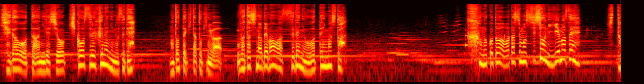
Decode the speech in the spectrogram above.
怪我を負った兄弟子を寄港する船に乗せて戻ってきた時には私の出番はすでに終わっていましたこのことは私も師匠に言えません。きっと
